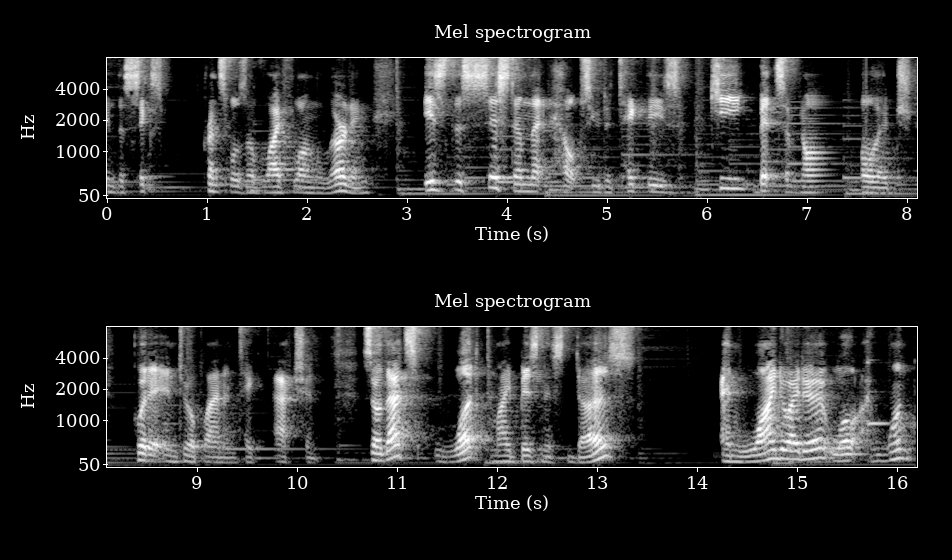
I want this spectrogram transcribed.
in the six principles of lifelong learning is the system that helps you to take these key bits of knowledge, put it into a plan, and take action. So that's what my business does. And why do I do it? Well, I want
